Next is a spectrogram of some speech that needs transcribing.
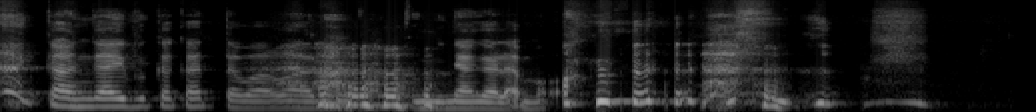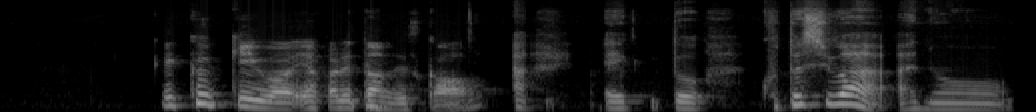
感慨深かったわワールドカップ 見ながらも。えクッキーは焼かれたんですか、えっと今年はあの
